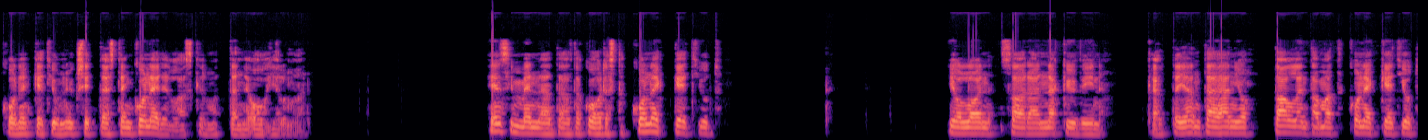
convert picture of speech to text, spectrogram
koneketjun yksittäisten koneiden laskelmat tänne ohjelmaan. Ensin mennään täältä kohdasta koneketjut, jolloin saadaan näkyviin käyttäjän tähän jo tallentamat koneketjut.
